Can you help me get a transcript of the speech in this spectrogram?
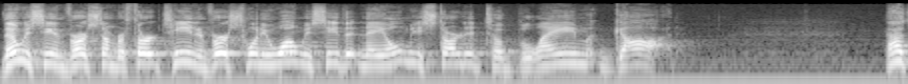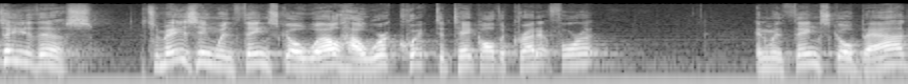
Then we see in verse number 13 and verse 21, we see that Naomi started to blame God. I'll tell you this it's amazing when things go well how we're quick to take all the credit for it. And when things go bad,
